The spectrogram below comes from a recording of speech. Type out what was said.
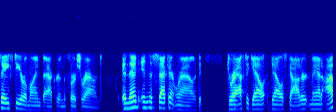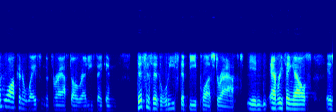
safety or a linebacker in the first round, and then in the second round draft a Gal- Dallas Goedert. man, I'm walking away from the draft already thinking this is at least a B plus draft. In everything else is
